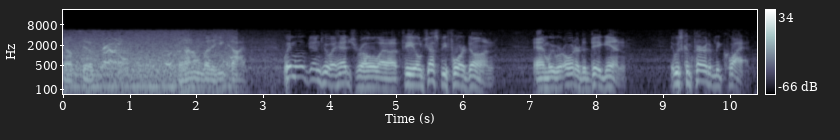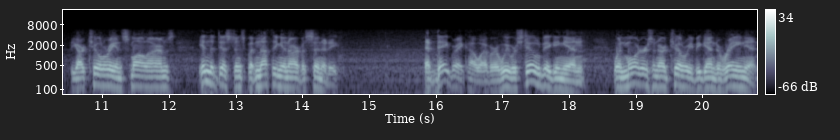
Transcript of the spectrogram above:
shell too. But I don't know whether he died. We moved into a hedgerow uh, field just before dawn, and we were ordered to dig in. It was comparatively quiet, the artillery and small arms in the distance, but nothing in our vicinity. At daybreak, however, we were still digging in when mortars and artillery began to rain in.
